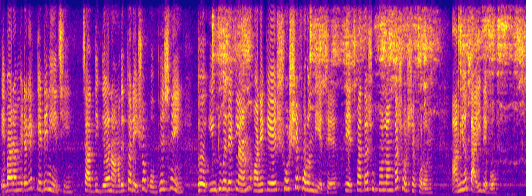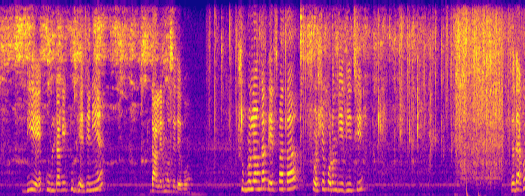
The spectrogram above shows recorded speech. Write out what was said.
এবার আমি এটাকে কেটে নিয়েছি, চারদিক দিয়ে। কারণ আমাদের তো আর এইসব অভ্যেস নেই। তো ইউটিউবে দেখলাম অনেকে সর্ষে ফোড়ন দিয়েছে, তেজপাতা, শুকনো লঙ্কা, সর্ষে ফোড়ন। আমিও তাই দেব। দিয়ে কুলটাকে একটু ভেজে নিয়ে ডালের মধ্যে দেব। শুকনো লঙ্কা, তেজপাতা, সর্ষে ফোড়ন দিয়ে দিয়েছি। তো দেখো,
